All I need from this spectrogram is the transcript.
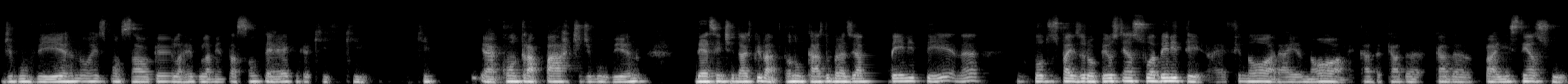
de governo responsável pela regulamentação técnica, que, que, que é a contraparte de governo dessa entidade privada. Então, no caso do Brasil, a BNT, né, todos os países europeus têm a sua BNT, a FNOR, a ENOR, cada, cada, cada país tem a sua.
